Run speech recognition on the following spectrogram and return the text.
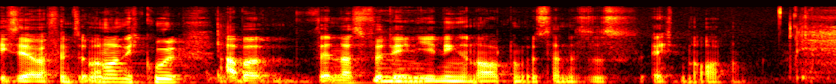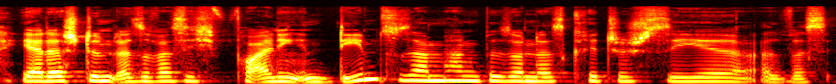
Ich selber finde es immer noch nicht cool, aber wenn das für Mhm. denjenigen in Ordnung ist, dann ist es echt in Ordnung. Ja, das stimmt. Also was ich vor allen Dingen in dem Zusammenhang besonders kritisch sehe, also was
